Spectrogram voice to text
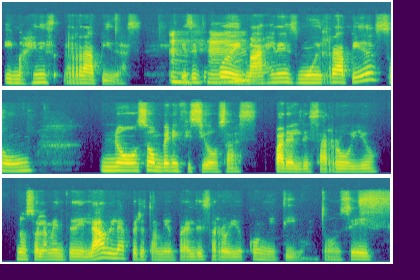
imágenes rápidas. Ese tipo de imágenes muy rápidas son, no son beneficiosas para el desarrollo no solamente del habla, pero también para el desarrollo cognitivo. Entonces,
